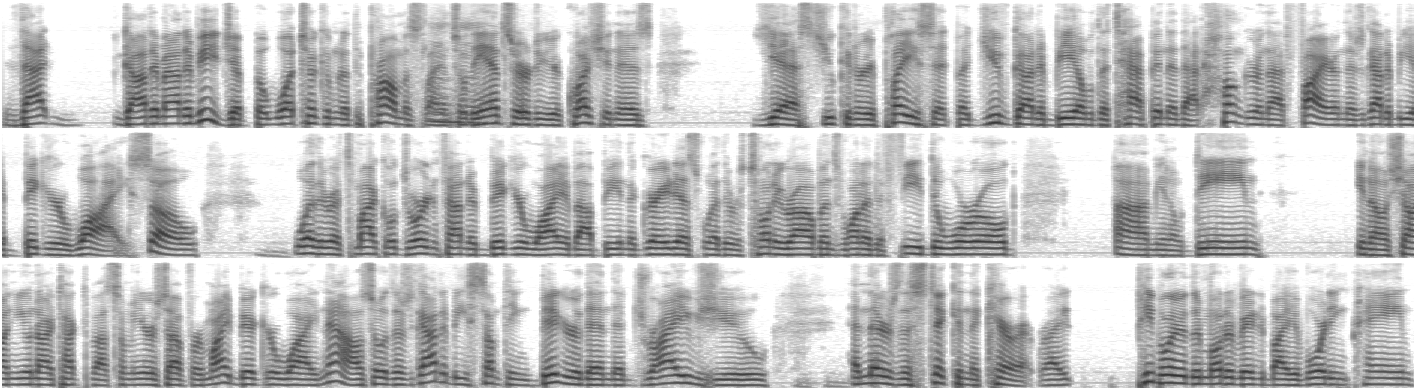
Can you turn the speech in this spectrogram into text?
that got him out of Egypt. But what took him to the Promised Land? Mm-hmm. So the mm-hmm. answer to your question is, yes, you can replace it, but you've got to be able to tap into that hunger and that fire, and there's got to be a bigger why. So whether it's Michael Jordan found a bigger why about being the greatest, whether it's Tony Robbins wanted to feed the world, um, you know, Dean, you know, Shawn, you and I talked about some of your stuff or my bigger why now. So there's got to be something bigger than that drives you. Mm-hmm. And there's the stick and the carrot, right? People are either motivated by avoiding pain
